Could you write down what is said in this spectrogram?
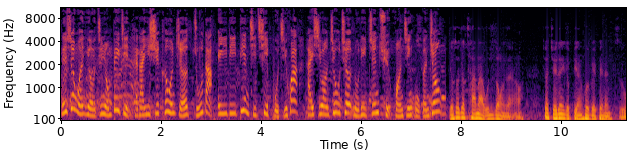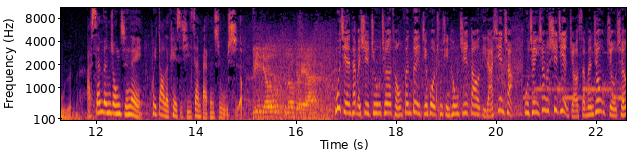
连胜文有金融背景，台大医师柯文哲主打 AED 电击器普及化，还希望救护车努力争取黄金五分钟。有时候就差那五分钟的哦。就觉得一个病人会不会变成植物人呢？啊，三分钟之内会到的 case 其实占百分之五十哦。目前台北市救护车从分队接获出勤通知到抵达现场，五成以上的事件只要三分钟，九成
